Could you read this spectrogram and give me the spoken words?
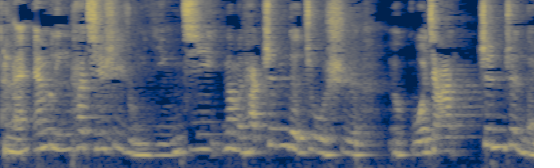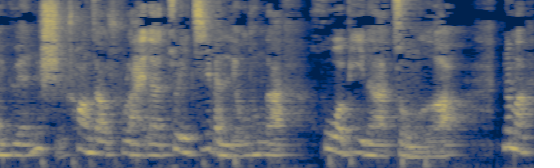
M 零它其实是一种银基，那么它真的就是国家真正的原始创造出来的最基本流通的货币的总额。那么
